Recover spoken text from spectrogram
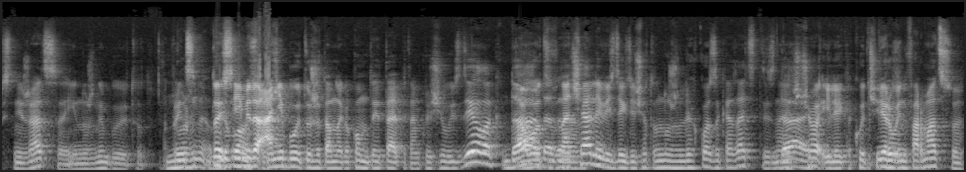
снижаться и нужны будут вот, Нужны принципе- то есть случае. они будут уже там на каком-то этапе там ключевых сделок, Да, а вот да, в да. начале везде, где что-то нужно легко заказать, ты знаешь Да, что, или какую-то через- первую информацию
